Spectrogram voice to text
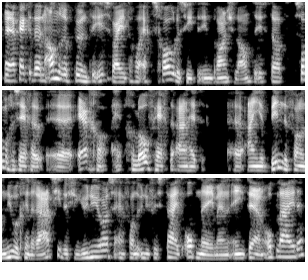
nou ja, kijk, een andere punt is, waar je toch wel echt scholen ziet in het brancheland, is dat sommigen zeggen uh, erg geloof hechten aan het uh, aan je binden van een nieuwe generatie, dus juniors, en van de universiteit opnemen en intern opleiden.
